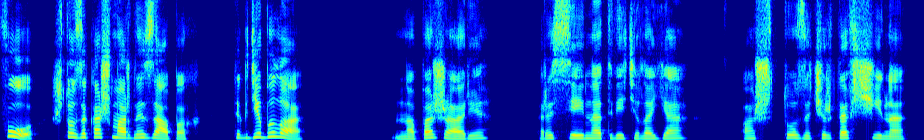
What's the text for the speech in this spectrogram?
«Фу, что за кошмарный запах! Ты где была?» «На пожаре», — рассеянно ответила я. «А что за чертовщина?»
